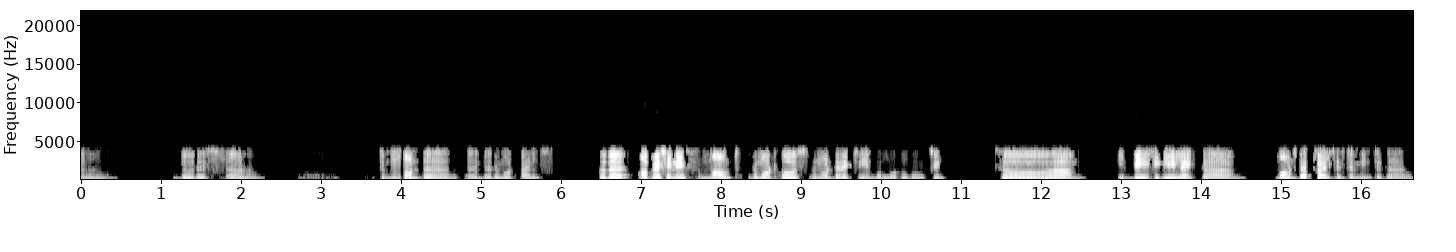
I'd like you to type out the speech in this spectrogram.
uh, do this uh, to mount the uh, the remote files. So the operation is mount remote host, remote directory, and the local directory. So um, it basically like um, mounts that file system into the,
